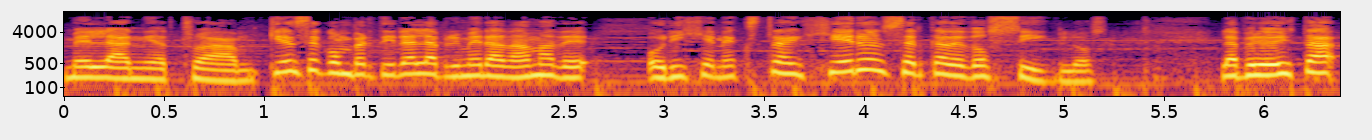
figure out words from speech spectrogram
Melania Trump, quien se convertirá en la primera dama de origen extranjero en cerca de dos siglos. La periodista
